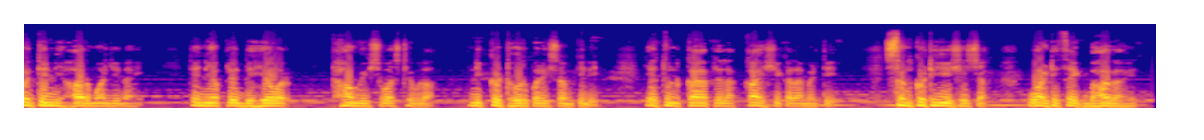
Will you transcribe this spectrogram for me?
पण त्यांनी हार मानली नाही. त्यांनी आपल्या ध्येयावर ठाम विश्वास ठेवला आणि कठोर परिश्रम केले. यातून काय आपल्याला काय शिकायला मिळते? संकट ही यशाच्या वाटेचा एक भाग आहे.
